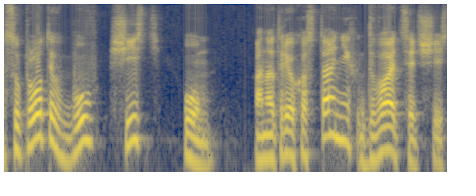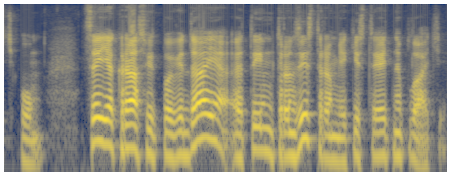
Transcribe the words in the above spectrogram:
супротив був 6 Ом а на трьох останніх 26 Ом. Це якраз відповідає е, тим транзисторам, які стоять на платі.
